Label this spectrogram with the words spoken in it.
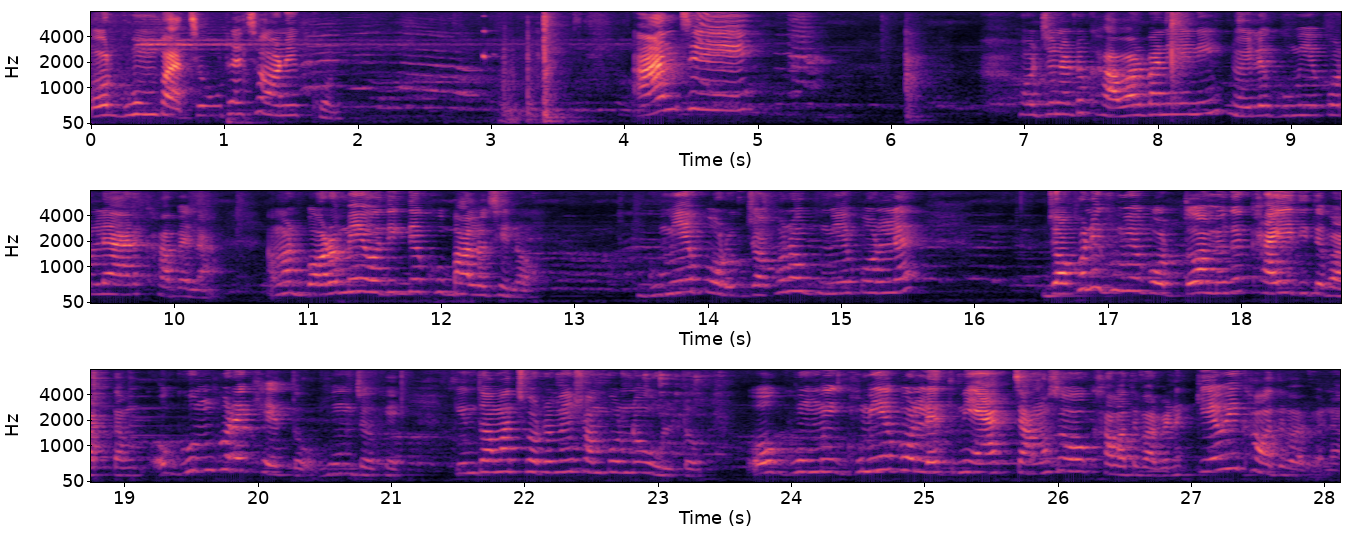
ওর ঘুম পাচ্ছে, উঠেছে অনেকক্ষণ। আনছি। ওর জন্য একটু খাবার বানিয়ে নিই, নইলে ঘুমিয়ে পড়লে আর খাবে না। আমার বড় মেয়ে ওদিক দিয়ে খুব ভালো ছিল। ঘুমিয়ে পড়ুক, যখন ও ঘুমিয়ে পড়লে, যখনই ঘুমিয়ে পড়তো, আমি ওকে খাইয়ে দিতে পারতাম। ও ঘুম করে খেত, ঘুম চোখে। কিন্তু আমার ছোট মেয়ে সম্পূর্ণ উল্টো। ও ঘুমিয়ে ঘুমিয়ে পড়লে তুমি এক চামচও খাওয়াতে পারবে না, কেউই খাওয়াতে পারবে না।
